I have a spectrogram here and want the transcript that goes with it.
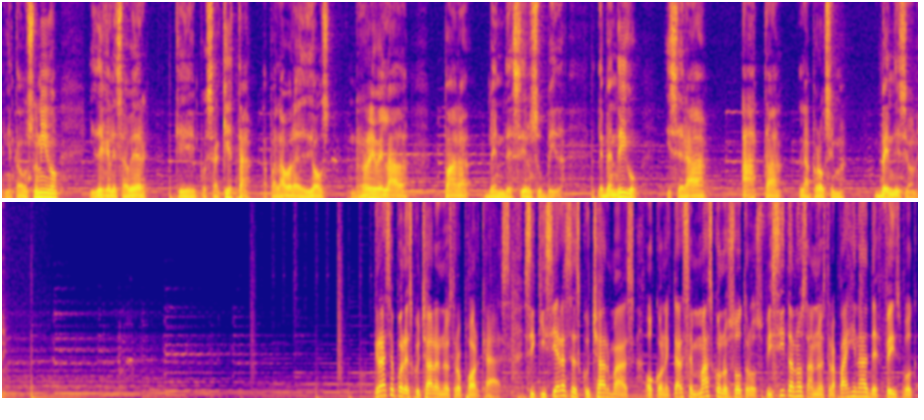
en Estados Unidos, y déjele saber que pues aquí está la palabra de Dios revelada para bendecir sus vidas. Les bendigo y será hasta la próxima. Bendiciones. Gracias por escuchar a nuestro podcast. Si quisieras escuchar más o conectarse más con nosotros, visítanos a nuestra página de Facebook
